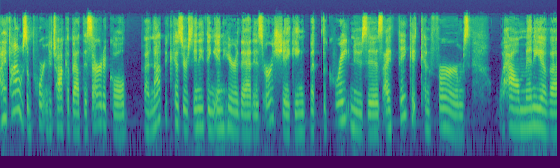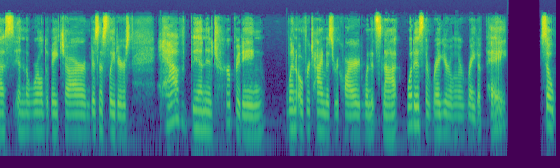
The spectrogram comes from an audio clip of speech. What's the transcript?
I thought it was important to talk about this article uh, not because there's anything in here that is earth shaking, but the great news is I think it confirms how many of us in the world of HR and business leaders have been interpreting when overtime is required, when it's not, what is the regular rate of pay. So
